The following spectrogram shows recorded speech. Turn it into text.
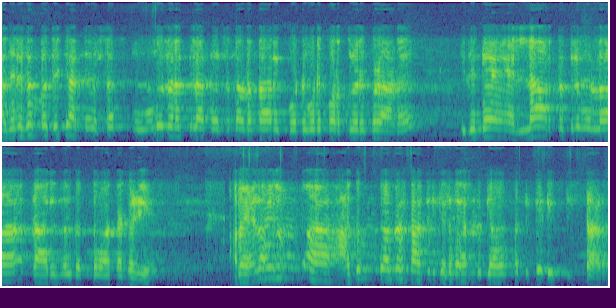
അതിനെ സംബന്ധിച്ച് അന്വേഷണം മൂന്ന് തരത്തിൽ അന്വേഷണം നടന്ന റിപ്പോർട്ട് കൂടി പുറത്തു വരുമ്പോഴാണ് ഇതിന്റെ എല്ലാ അർത്ഥത്തിലുമുള്ള കാര്യങ്ങൾ വ്യക്തമാക്കാൻ കഴിയും അപ്പൊ ഏതായാലും അതും നമ്മൾ കാത്തിരിക്കുന്നത് കാരണം ഗവൺമെന്റിന്റെ ഡിസിഷനാണ്.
